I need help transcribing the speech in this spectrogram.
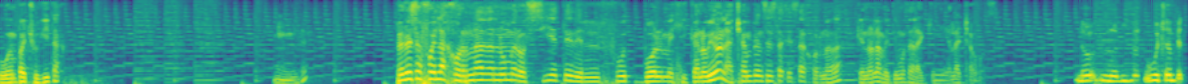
Jugó en Pachuquita. Pero esa fue la jornada número 7 del fútbol mexicano. ¿Vieron la Champions esta, esta jornada? Que no la metimos a la quiniela, chavos. No, no vi. ¿Hubo Champions?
